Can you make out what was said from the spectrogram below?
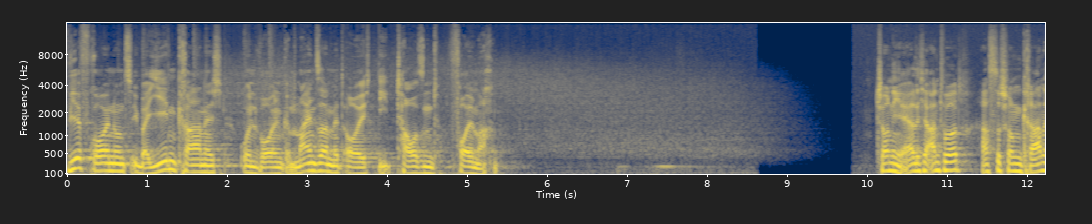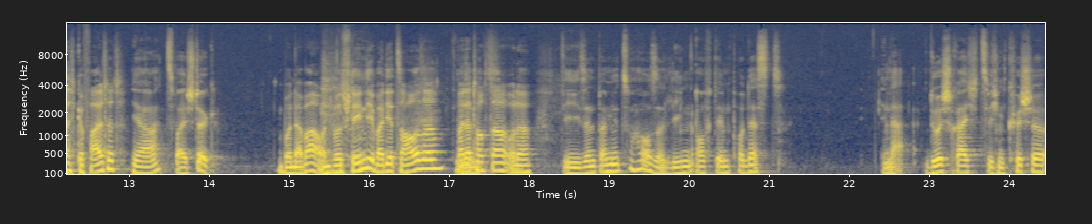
Wir freuen uns über jeden Kranich und wollen gemeinsam mit euch die 1000 voll machen. Johnny, ehrliche Antwort. Hast du schon einen Kranich gefaltet? Ja, zwei Stück. Wunderbar. Und wo stehen die? Bei dir zu Hause? Die bei der sind- Tochter? Oder? Die sind bei mir zu Hause, liegen auf dem Podest. In der Durchreich zwischen Küche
